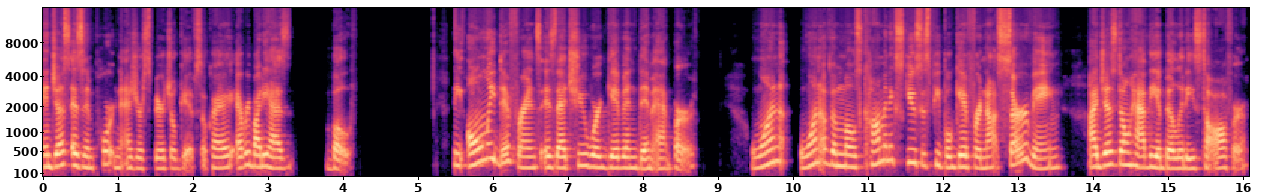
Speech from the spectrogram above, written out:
and just as important as your spiritual gifts. Okay. Everybody has both. The only difference is that you were given them at birth. One one of the most common excuses people give for not serving, I just don't have the abilities to offer.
